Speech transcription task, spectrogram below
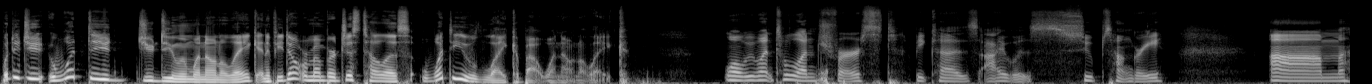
What did you What did you do in Winona Lake? And if you don't remember, just tell us what do you like about Winona Lake. Well, we went to lunch first because I was soups hungry. Um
